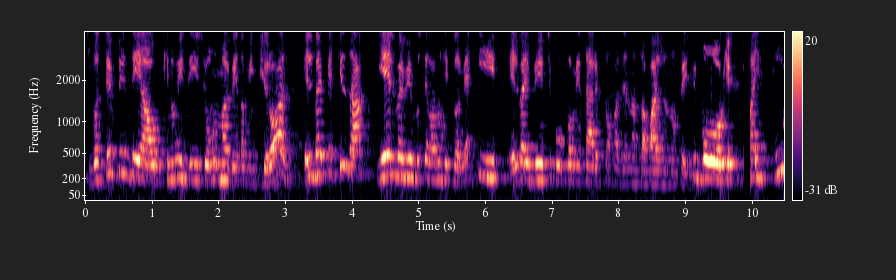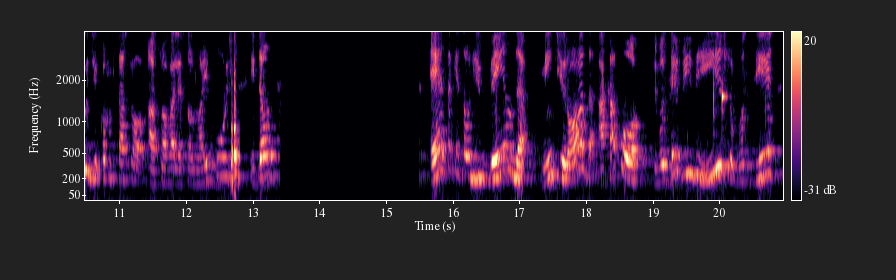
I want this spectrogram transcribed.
se você vender algo que não existe ou uma venda mentirosa, ele vai pesquisar e ele vai ver você lá no Reclame Aqui, ele vai ver tipo o comentário que estão fazendo na sua página no Facebook, no iFood, como que está a sua, a sua avaliação no iFood. Então, essa questão de venda mentirosa acabou. Se você vive isso, você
